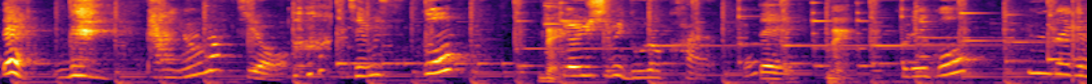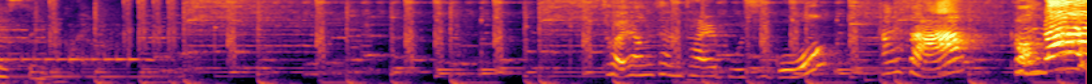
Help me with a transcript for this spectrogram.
네, 네, 당연하죠. 재밌고 네. 열심히 노력하고, 네, 네. 그리고 힘들게 했으니까요. 저 영상 잘 보시고 항상 건강하세요.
